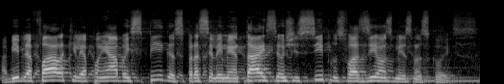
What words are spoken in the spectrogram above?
A Bíblia fala que ele apanhava espigas para se alimentar e seus discípulos faziam as mesmas coisas.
